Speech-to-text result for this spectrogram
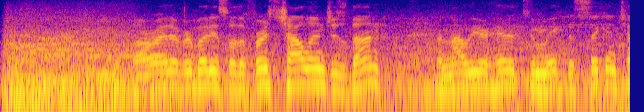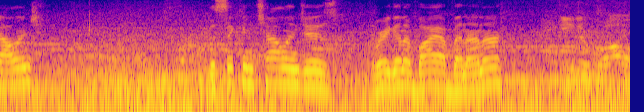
All right, everybody. So the first challenge is done, and now we are headed to make the second challenge. The second challenge is we're gonna buy a banana, eat it raw.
